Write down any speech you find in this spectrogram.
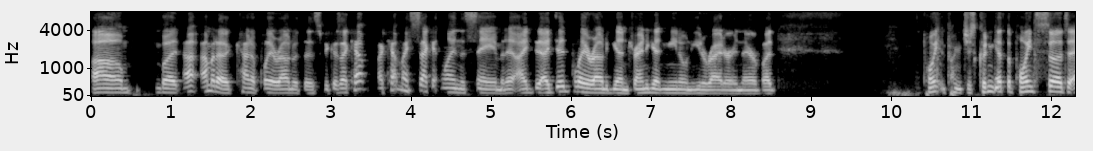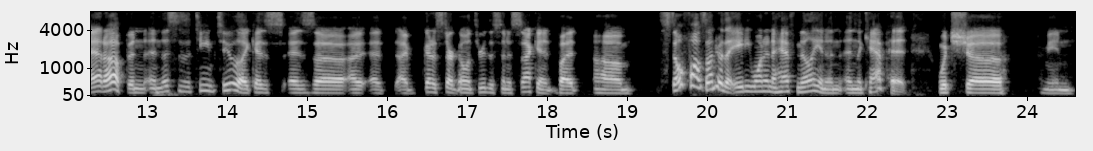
Um, but I, am gonna kind of play around with this because I kept I kept my second line the same, and I I did play around again, trying to get Nino Niederreiter in there, but point just couldn't get the points uh, to add up. And and this is a team too like as as uh I, I am gonna start going through this in a second but um still falls under the 81 and a half million in, in the cap hit which uh i mean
